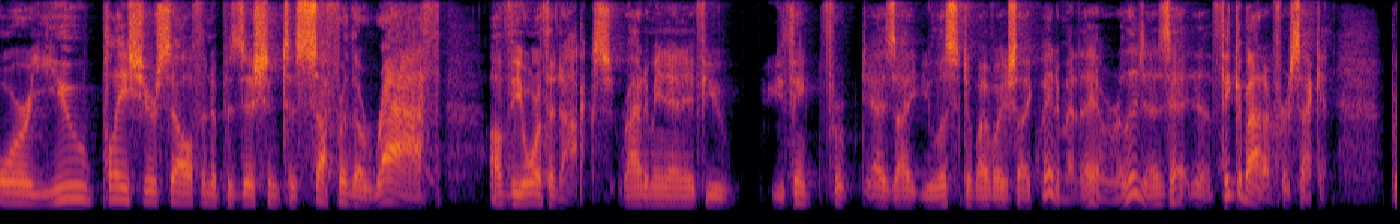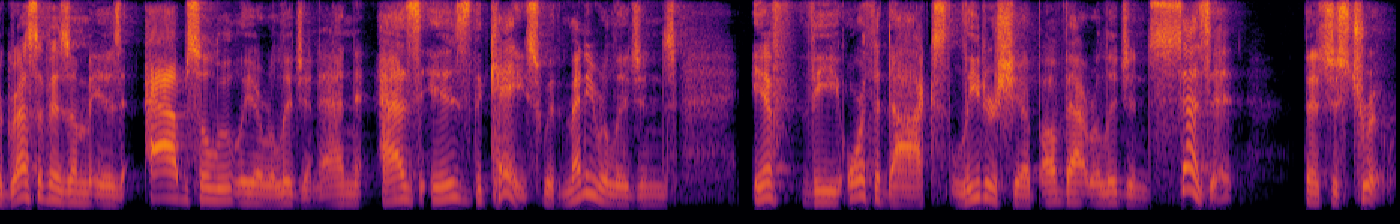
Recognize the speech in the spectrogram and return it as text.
or you place yourself in a position to suffer the wrath of the orthodox, right? I mean, and if you you think for as I you listen to my voice, you're like, wait a minute, they have a religion. Uh, think about it for a second. Progressivism is absolutely a religion, and as is the case with many religions, if the orthodox leadership of that religion says it, then it's just true,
